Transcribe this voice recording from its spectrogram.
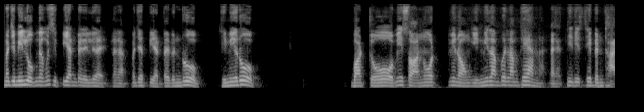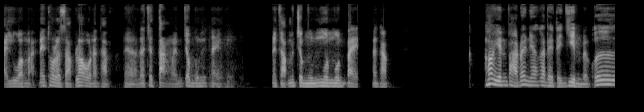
มันจะมีรูปหนึ่งมันจะเปลี่ยนไปเรื่อยๆนะครับ มันจะเปลี่ยนไปเป็นรูป ที่มีรูป บอสโจ มีสอนนุชมีน้องอิงมีลำเพื่อนลำแพนนะนะครับที่ที่เป็นถ่ายรวมอะในโทรศัพท์เล่านะครับแล้วจะตั้งไว้มันจะหมุนไปนะครับ มันจะหมุนหมุนหมุนไปนะครับเขาเห็นผ่านด้วยเนี้ยก็ได้แต่ยิ้มแบบ เออ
